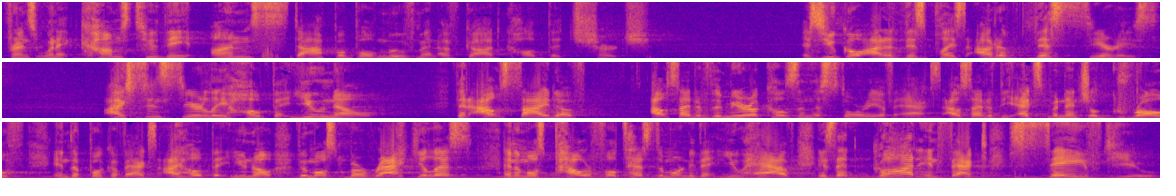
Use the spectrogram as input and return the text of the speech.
Friends, when it comes to the unstoppable movement of God called the church, as you go out of this place, out of this series, I sincerely hope that you know that outside of outside of the miracles in the story of Acts, outside of the exponential growth in the book of Acts, I hope that you know the most miraculous and the most powerful testimony that you have is that God, in fact, saved you.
